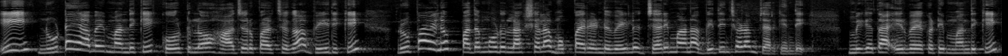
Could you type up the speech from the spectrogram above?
ఈ నూట యాభై మందికి కోర్టులో హాజరుపరచగా వీరికి రూపాయలు పదమూడు లక్షల ముప్పై రెండు వేలు జరిమానా విధించడం జరిగింది. మిగతా ఇరవై ఒకటి మందికి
